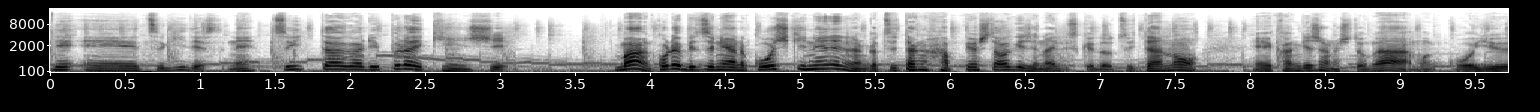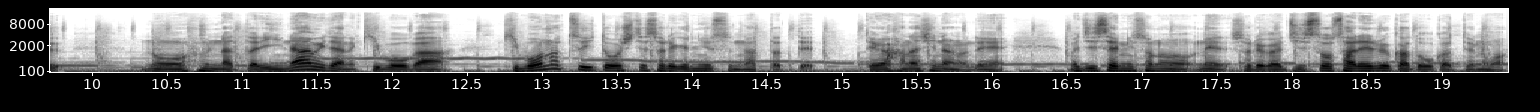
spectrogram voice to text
で、えー、次ですね。ツイッターがリプライ禁止。まあ、これは別にあの公式年齢なんかツイッターが発表したわけじゃないですけど、ツイッターの、えー、関係者の人が、まあ、こういうの風になったらいいなみたいな希望が、希望のツイートをしてそれがニュースになったってっていう話なので、まあ、実際にそのね、それが実装されるかどうかっていうのは、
